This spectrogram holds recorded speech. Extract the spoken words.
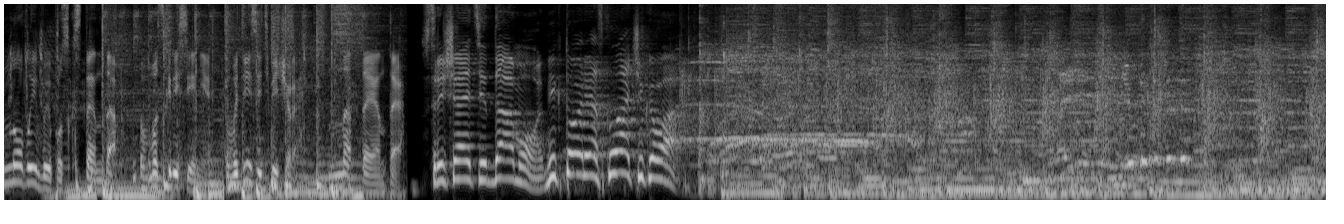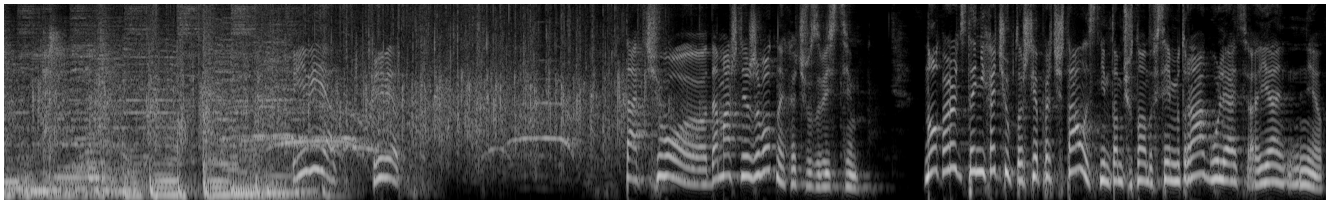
новый выпуск стендап в воскресенье в 10 вечера на ТНТ. Встречайте даму Виктория Складчикова. Привет! Привет! Так, чего, домашнее животное хочу завести? Но породистое не хочу, потому что я прочитала, с ним там что-то надо в 7 утра гулять, а я нет.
